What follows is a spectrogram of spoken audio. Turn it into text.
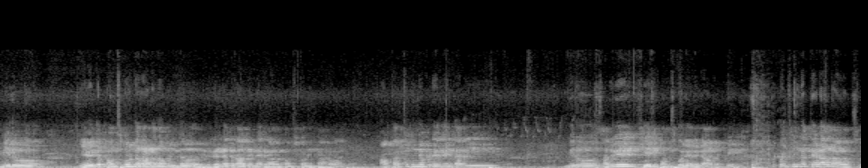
మీరు ఏవైతే పంచుకుంటారో అన్నదం ఇద్దరు రెండు ఎకరాలు రెండు ఎకరాలు పంచుకొని ఉంటారో ఆ పంచుకున్నప్పుడు ఏమవుతుంది మీరు సర్వే చేసి పంచుకోలేదు కాబట్టి ఒక చిన్న తేడా రావచ్చు.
